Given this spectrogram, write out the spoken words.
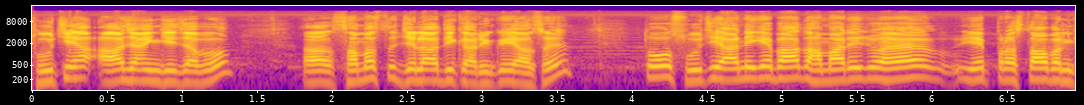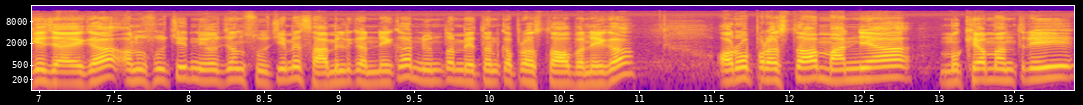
सूचियाँ आ जाएँगी जब समस्त जिलाधिकारियों के यहाँ से। तो सूची आने के बाद हमारे जो है, ये प्रस्ताव बन के जाएगा। अनुसूचित नियोजन सूची में शामिल करने का न्यूनतम वेतन का प्रस्ताव बनेगा। और वो प्रस्ताव मान्य मुख्यमंत्री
